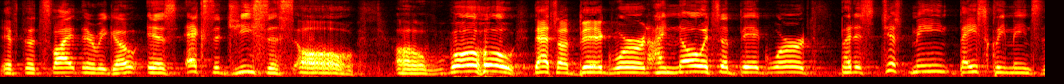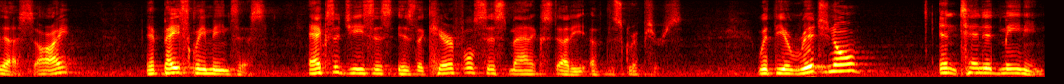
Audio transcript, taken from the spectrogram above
if the slide, there we go, is exegesis. Oh, oh, whoa, that's a big word. I know it's a big word, but it's just mean, basically means this, all right? It basically means this Exegesis is the careful, systematic study of the scriptures with the original intended meaning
